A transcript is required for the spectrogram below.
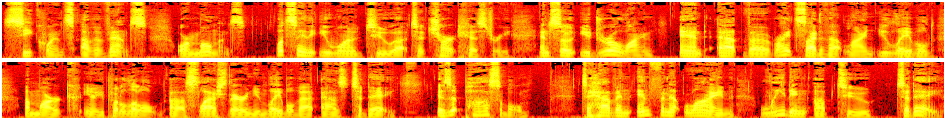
sequence of events or moments. Let's say that you wanted to uh, to chart history, and so you drew a line, and at the right side of that line, you labeled a mark. You know, you put a little uh, slash there, and you label that as today. Is it possible to have an infinite line leading up to today?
